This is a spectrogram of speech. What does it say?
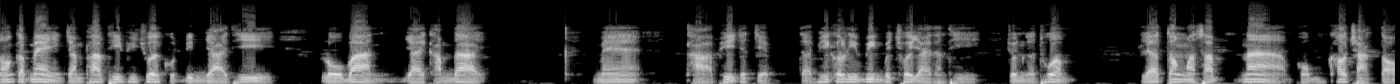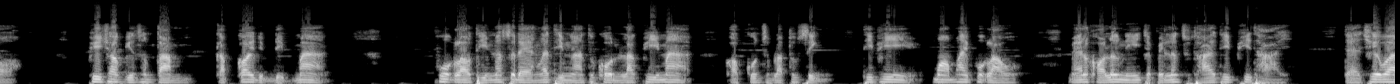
น้องกับแม่ยังจำภาพที่พี่ช่วยขุดดินยายที่โลบ้านยายคำได้ แม้ขาพี่จะเจ็บ แต่พี่ก็รีบวิ่งไปช่วยยายทันที จนเหงื่อท่วม แล้วต้องมาซับหน้าผมเข้าฉากต่อ พี่ชอบกินส้มตำกับก้อยดิบๆมาก พวกเราทีมนักแสดงและทีมงานทุกคนรักพี่มาก ขอบคุณสำหรับทุกสิ่งที่พี่มอบให้พวกเรา แม้ละครเรื่องนี้จะเป็นเรื่องสุดท้ายที่พี่ถ่าย แต่เชื่อว่า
